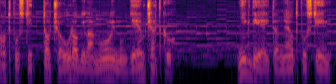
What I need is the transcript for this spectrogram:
odpustiť to, čo urobila môjmu dievčatku. Nikdy jej to neodpustím –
